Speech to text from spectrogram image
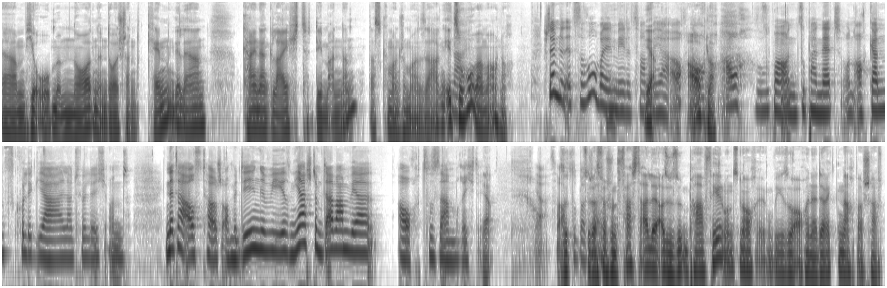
ähm, hier oben im Norden in Deutschland kennengelernt. Keiner gleicht dem anderen, das kann man schon mal sagen. Itzehoe haben wir auch noch. Stimmt, in Itzehoe bei den Mädels waren Ja, wir ja auch, auch noch. Auch super und super nett und auch ganz kollegial natürlich und netter Austausch auch mit denen gewesen. Ja, stimmt, da waren wir auch zusammen, richtig. Ja. Ja, es war So, auch super sodass toll. wir schon fast alle, also so ein paar fehlen uns noch irgendwie so auch in der direkten Nachbarschaft,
